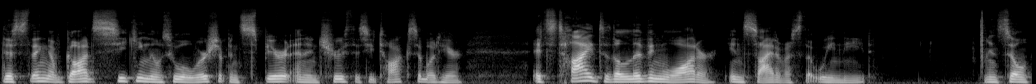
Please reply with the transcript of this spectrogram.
this thing of God seeking those who will worship in spirit and in truth as he talks about here it's tied to the living water inside of us that we need. And so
